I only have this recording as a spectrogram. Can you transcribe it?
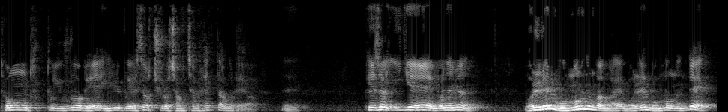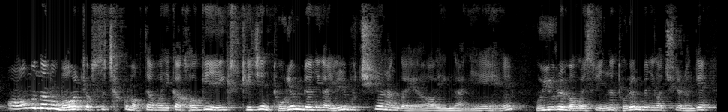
동북부 유럽의 일부에서 주로 정착을 했다고 그래요. 예. 그래서 이게 뭐냐면 원래는 못 먹는 건가요? 원래는 못 먹는데 너무너무 먹을 게 없어서 자꾸 먹다 보니까 거기에 익숙해진 돌연변이가 일부 출현한 거예요. 인간이. 우유를 먹을 수 있는 돌연변이가 출현한 게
